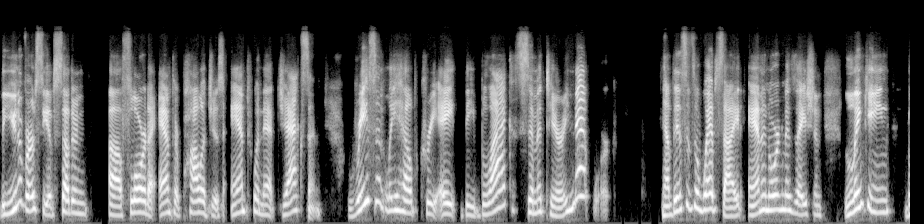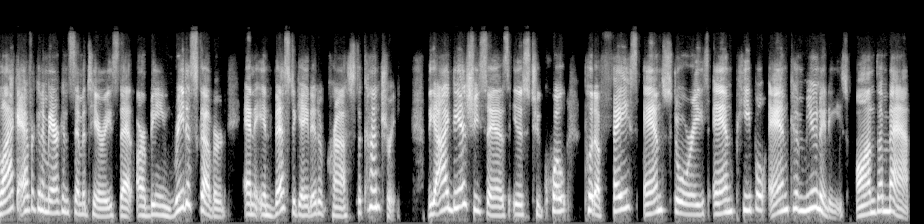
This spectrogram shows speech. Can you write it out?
The University of Southern uh, Florida anthropologist Antoinette Jackson recently helped create the Black Cemetery Network. Now, this is a website and an organization linking Black African American cemeteries that are being rediscovered and investigated across the country. The idea, she says, is to quote, put a face and stories and people and communities on the map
